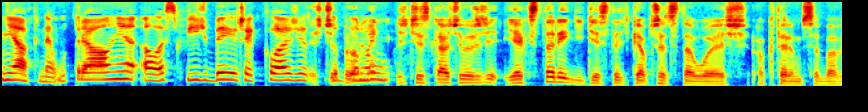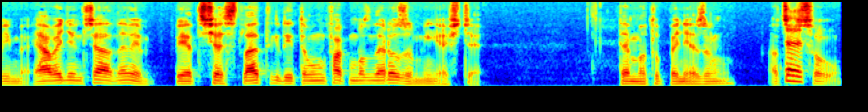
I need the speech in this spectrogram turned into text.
nějak neutrálně, ale spíš bych řekla, že ještě, to budou... ještě skáču, že jak starý dítě si teďka představuješ, o kterém se bavíme? Já vidím třeba, nevím, pět, šest let, kdy tomu fakt moc nerozumí ještě. Tématu penězů. A co to... jsou?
